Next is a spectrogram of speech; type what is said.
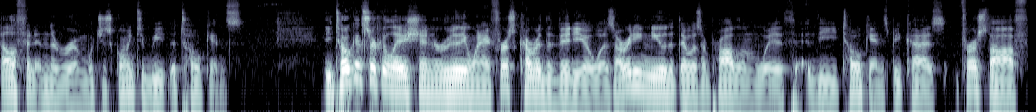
elephant in the room, which is going to be the tokens. The token circulation really, when I first covered the video, was I already knew that there was a problem with the tokens because, first off,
